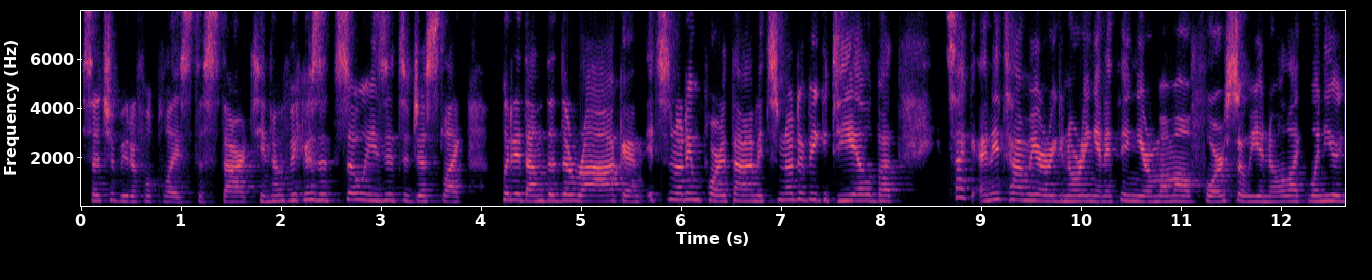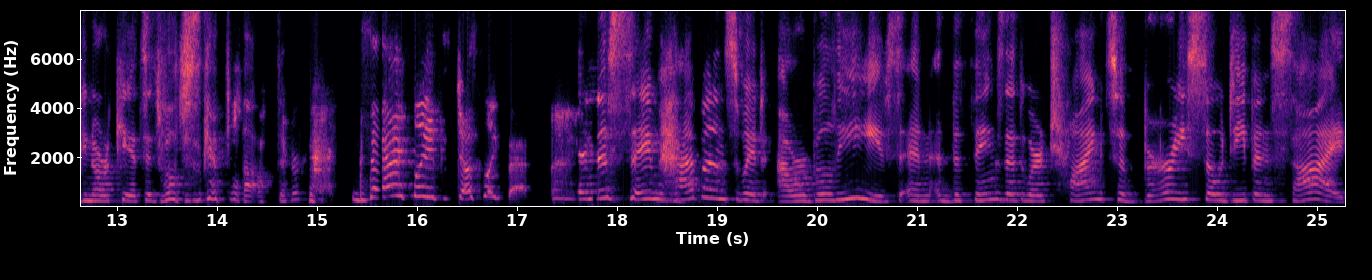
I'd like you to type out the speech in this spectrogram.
Such a beautiful place to start, you know, because it's so easy to just like put it under the rug and it's not important, it's not a big deal. But it's like anytime you're ignoring anything, your mama will force. So, you know, like when you ignore kids, it will just get louder. exactly. It's just like that. And the same happens with our beliefs and, and the things that we're trying to bury so deep inside.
